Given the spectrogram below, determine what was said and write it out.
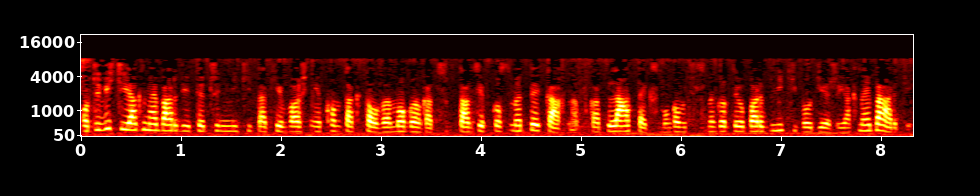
Oczywiście jak najbardziej te czynniki takie właśnie kontaktowe mogą, przykład substancje w kosmetykach, na przykład lateks, mogą być różnego rodzaju barwniki w odzieży, jak najbardziej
